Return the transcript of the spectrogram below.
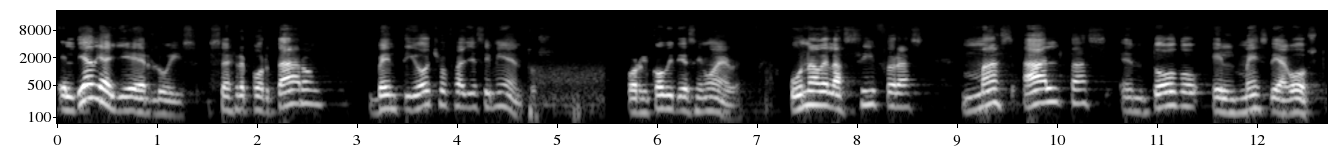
el día de ayer, Luis, se reportaron 28 fallecimientos por el COVID-19, una de las cifras más altas en todo el mes de agosto.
